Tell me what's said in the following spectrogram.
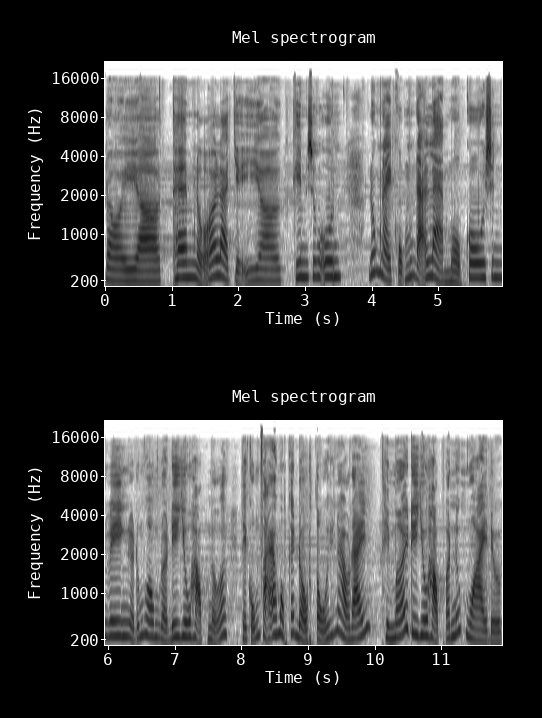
Rồi uh, thêm nữa là chị uh, Kim Sung Un. Lúc này cũng đã là một cô sinh viên rồi đúng không? Rồi đi du học nữa thì cũng phải ở một cái độ tuổi nào đấy thì mới đi du học ở nước ngoài được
